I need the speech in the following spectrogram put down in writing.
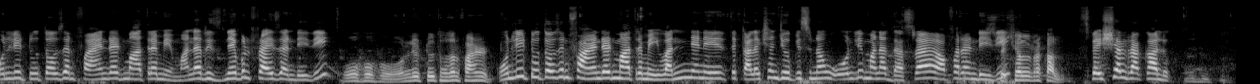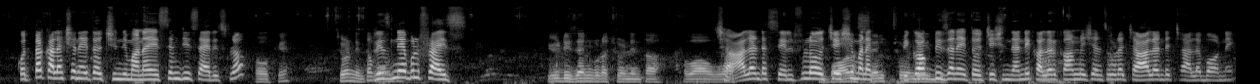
only two thousand five hundred మాత్రమే. మన రీజనబుల్ ప్రైస్ అండి ఇది. Only two thousand five hundred only two thousand five hundred మాత్రమే. ఇవన్నీ నేను ఏదైతే కలెక్షన్ చూపిస్తున్నా ఓన్లీ మన దసరా ఆఫర్ అండి ఇది. స్పెషల్ రకాలు. స్పెషల్ రకాలు. కొత్త కలెక్షన్ అయితే వచ్చింది మన ఎస్ఎంజి శారీస్లో. ఓకే చూడండి. రీజనబుల్ ప్రైస్ ఈ డిజైన్ కూడా చూడండి ఎంత చాలా అంటే సెల్ఫ్లో వచ్చేసి మనకి. పికాక్ డిజైన్ అయితే వచ్చేసిందండి. కలర్ కాంబినేషన్స్ కూడా చాలా అంటే చాలా బాగున్నాయి.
